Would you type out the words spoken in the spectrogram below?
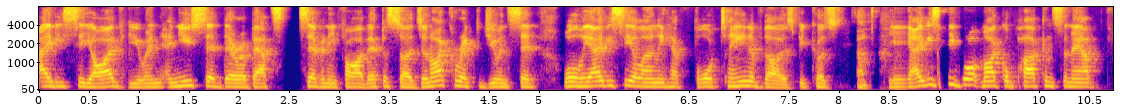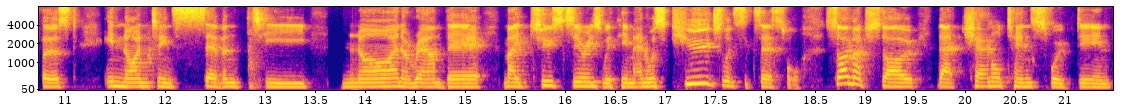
ABC iView, and, and you said there are about 75 episodes. And I corrected you and said, well, the ABC will only have 14 of those because oh. the ABC brought Michael Parkinson out first in 1979, around there, made two series with him, and was hugely successful. So much so that Channel 10 swooped in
